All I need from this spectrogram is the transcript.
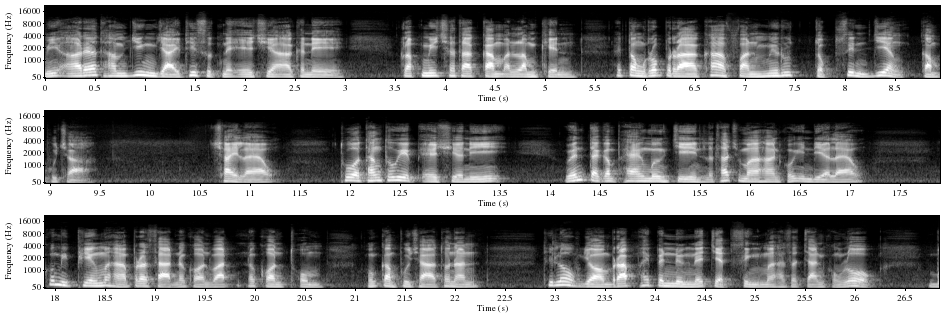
มีอารยธรรมยิ่งใหญ่ที่สุดในเอเชียอาคเนย์กลับมีชะตากรรมอันลำเค็ญ ให้ต้องรบราฆ่าฟันไม่รู้จบสิ้นเยี่ยงกัมพูชา ใช่แล้ว ทั่วทั้งทวีปเอเชียนี้ เว้นแต่กำแพงเมืองจีนและทัชมาฮานของอินเดียแล้ว ก็มีเพียงมหาปราสาทนครวัด นครธมของกัมพูชาเท่านั้น ที่โลกยอมรับให้เป็นหนึ่งในเจ็ดสิ่งมหัศจรรย์ของโลก โบ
